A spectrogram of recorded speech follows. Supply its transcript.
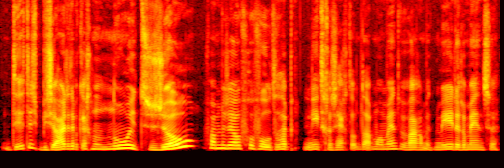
dit is bizar. Dit heb ik echt nog nooit zo van mezelf gevoeld. Dat heb ik niet gezegd op dat moment. We waren met meerdere mensen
